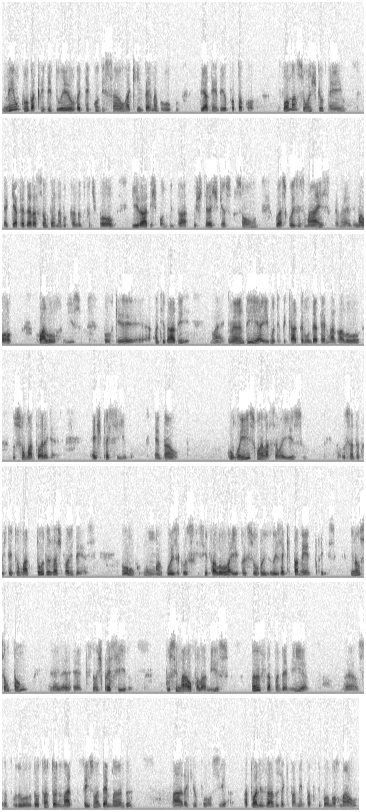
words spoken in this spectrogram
nenhum clube, acredito eu, vai ter condição aqui em Pernambuco de atender o protocolo. Informações que eu tenho é que a Federação Pernambucana de Futebol irá disponibilizar os testes que são as coisas mais né, de maior valor nisso, porque a quantidade é grande e aí multiplicado por um determinado valor, o somatório é, é expressivo. Então, como isso, com relação a isso, o Santa Cruz tem tomado todas as providências. Um, uma coisa que se falou aí foi sobre os equipamentos para isso. E não são tão, é, é, é tão expressivos. Por sinal, falar nisso, antes da pandemia, é, o doutor Antônio Mário fez uma demanda para que eu fosse atualizado os equipamentos para futebol normal,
